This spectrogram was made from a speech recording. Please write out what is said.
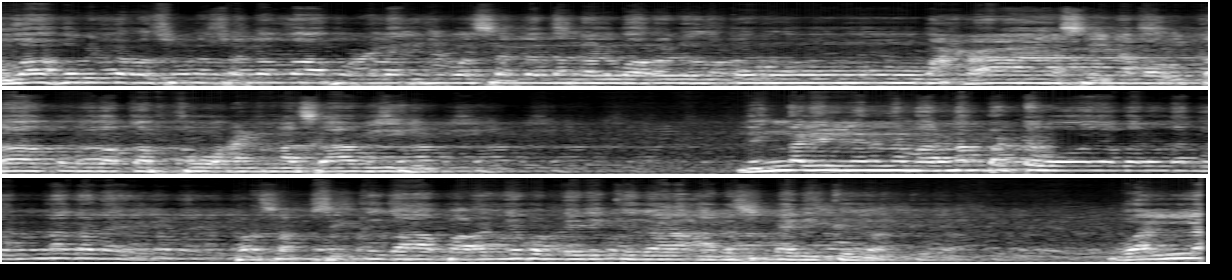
അള്ളാഹുവിന്റെ റസൂൽ സല്ലല്ലാഹു അലൈഹി വസല്ലം തങ്ങൾ പറഞ്ഞു മസാവീഹി. നിങ്ങളിൽ നിന്ന് മരണപ്പെട്ടു പോയവരുടെ നന്മകളെ പ്രശംസിക്കുക പറഞ്ഞുകൊണ്ടിരിക്കുക അനുസ്മരിക്കുക. വല്ല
